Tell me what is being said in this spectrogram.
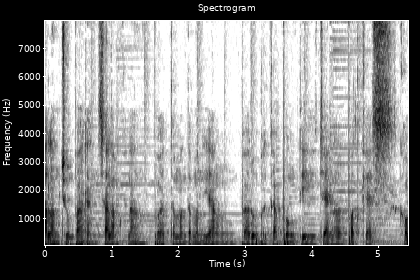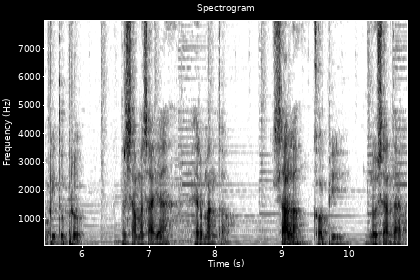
Salam jumpa dan salam kenal buat teman-teman yang baru bergabung di channel podcast Kopi Tubruk bersama saya Hermanto. Salam Kopi Nusantara.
